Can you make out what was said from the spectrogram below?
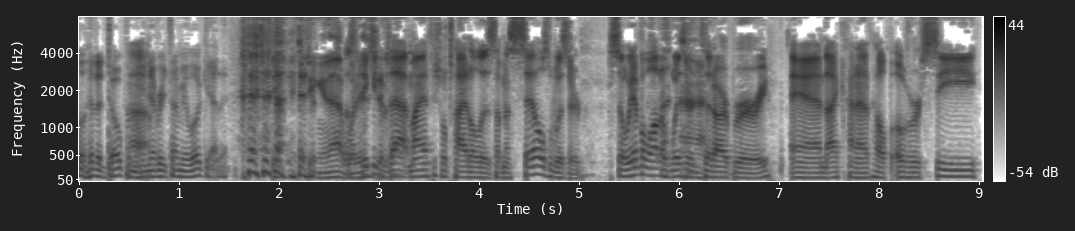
We'll hit a dopamine Uh, every time you look at it. Speaking of that, Well, what is speaking your of that, title? my official title is I'm a sales wizard. So we have a lot of wizards at our brewery, and I kind of help oversee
